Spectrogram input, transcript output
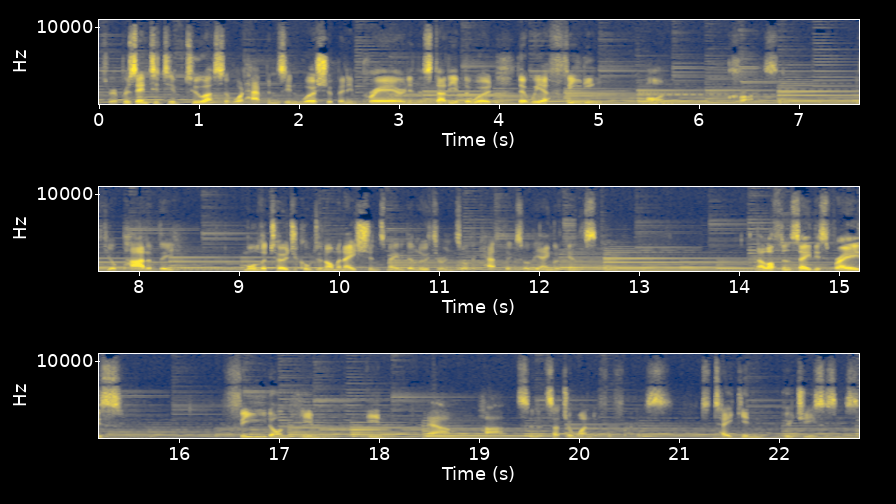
it's representative to us of what happens in worship and in prayer and in the study of the word, that we are feeding on Christ. If you're part of the more liturgical denominations, maybe the Lutherans or the Catholics or the Anglicans, they'll often say this phrase feed on Him in our hearts. And it's such a wonderful phrase to take in who Jesus is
